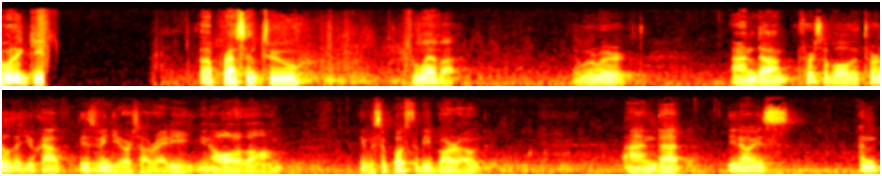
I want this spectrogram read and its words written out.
want to give a present to to Eva that we were. And um, first of all, the turtle that you have has been yours already, you know, all along. It was supposed to be borrowed, and that, you know, is, and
